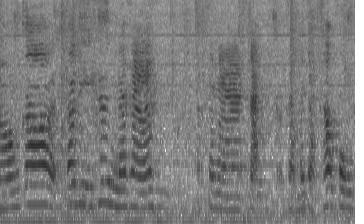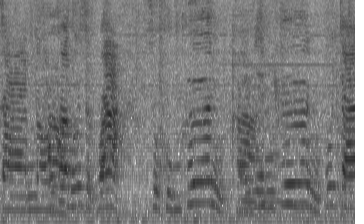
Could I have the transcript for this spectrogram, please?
น้องก็ก็ดีขึ้นนะคะพัฒนาจากจากมาจากเข้าโครงการน้องครับก็รู้สึกว่าสุขุมขึ้นครับใจเย็นขึ้นพูดจา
